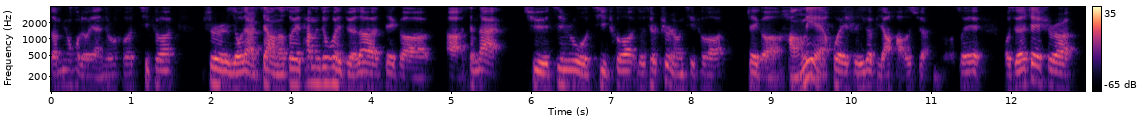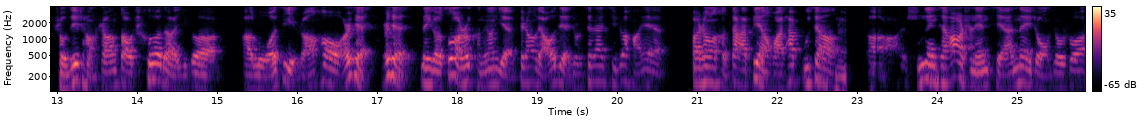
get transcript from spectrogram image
咱们用户留言，就是和汽车是有点像的，所以他们就会觉得这个啊，现在去进入汽车，尤其是智能汽车这个行列，会是一个比较好的选择。所以我觉得这是手机厂商造车的一个啊逻辑。然后，而且而且那个苏老师可能也非常了解，就是现在汽车行业。发生了很大的变化，它不像呃十年前、二十年前那种，就是说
